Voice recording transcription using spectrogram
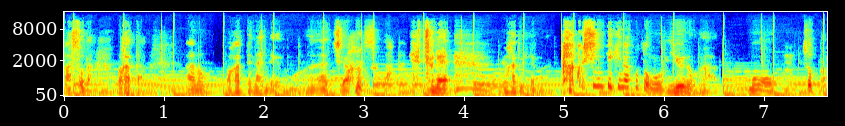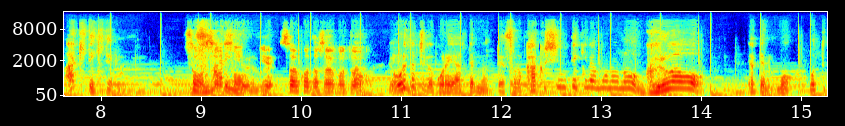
あ、そうだ、分かった。あの、分かってないんだけども、あ違う。そうだえっとね、分かってきたのが、革新的なことを言うのが、もう、ちょっと飽きてきてるそうそうそう。そういうこと、そういうこと。で俺たちがこれやってるのって、その革新的なもののグルワをやってるの。もう、もっと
